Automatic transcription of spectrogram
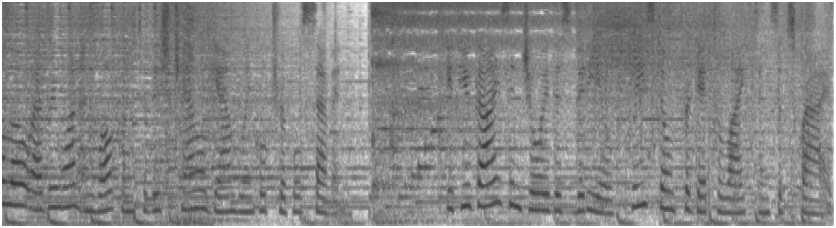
Hello everyone and welcome to this channel GamblingKal 777. If you guys enjoy this video please don't forget to like and subscribe.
